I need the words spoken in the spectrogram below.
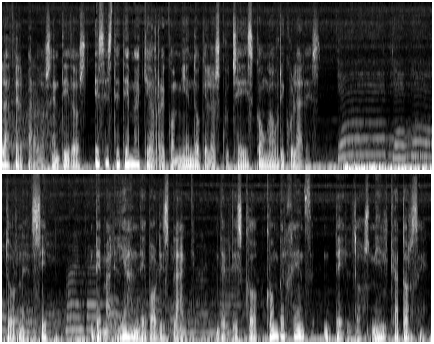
placer para los sentidos es este tema que os recomiendo que lo escuchéis con auriculares. Turn Ship de María de Boris Blanc del disco Convergence del 2014.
